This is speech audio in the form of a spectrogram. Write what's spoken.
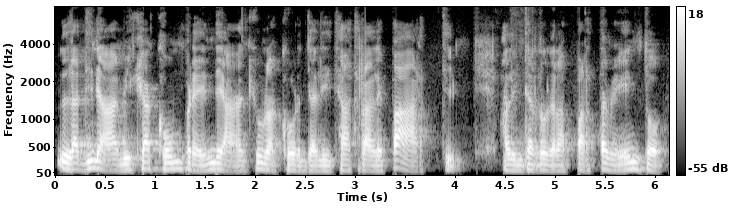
la dinamica comprende anche una cordialità tra le parti. All'interno dell'appartamento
